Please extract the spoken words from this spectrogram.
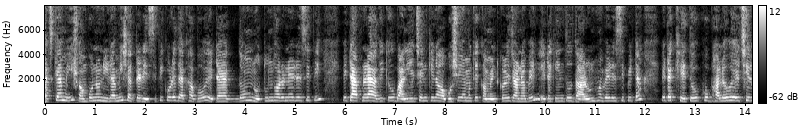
আজকে আমি সম্পূর্ণ নিরামিষ একটা রেসিপি করে দেখাবো। এটা একদম নতুন ধরনের রেসিপি এটা আপনারা আগে কেউ বানিয়েছেন কিনা অবশ্যই আমাকে কমেন্ট করে জানাবেন। এটা কিন্তু দারুণ হবে রেসিপিটা এটা খেতেও খুব ভালো হয়েছিল।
